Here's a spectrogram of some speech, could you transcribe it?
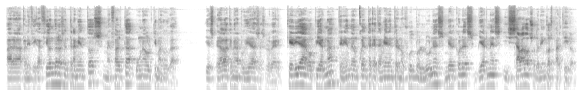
Para la planificación de los entrenamientos me falta una última duda y esperaba que me la pudieras resolver. ¿Qué día hago pierna teniendo en cuenta que también entreno fútbol lunes, miércoles, viernes y sábados o domingos partido?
